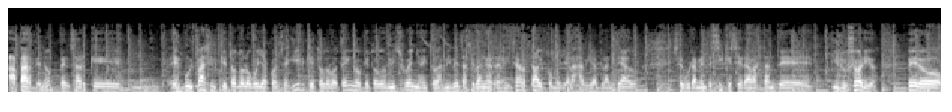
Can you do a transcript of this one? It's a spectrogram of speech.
aparte, ¿no? Pensar que mm, es muy fácil, que todo lo voy a conseguir, que todo lo tengo, que todos mis sueños y todas mis metas se van a realizar tal como ya las había planteado, seguramente sí que será bastante ilusorio, pero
